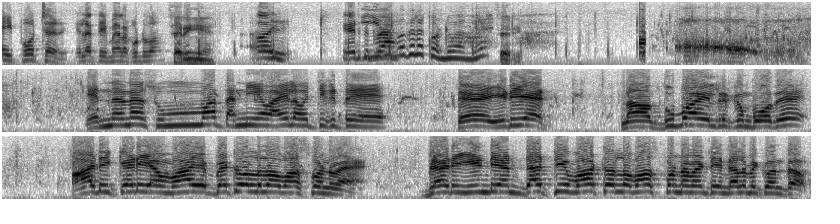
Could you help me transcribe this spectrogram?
ஏய் போச்சர் எல்லாத்தையும் மேல கொண்டு வா. சரிங்க. எடுத்து முதல்ல கொண்டு வாங்க. சரி. என்னன்னா சும்மா தண்ணிய வாயில வச்சுக்கிட்டு. டேய் இடியட் நான் துபாயில் இருக்கும்போது அடிக்கடி என் வாயை பெட்ரோல்ல தான் வாஷ் பண்ணுவேன். பிளடி இந்தியன் டட்டி வாட்டர்ல வாஷ் பண்ண வேண்டிய நிலைமைக்கு வந்தேன்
